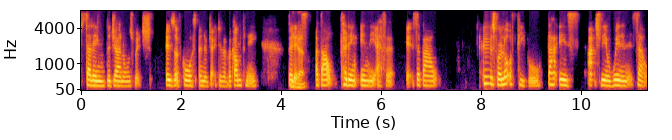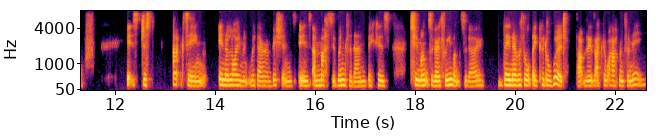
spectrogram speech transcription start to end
selling the journals which is of course an objective of a company but Yeah. it's about putting in the effort it's about because for a lot of people that is actually a win in itself it's just acting in alignment with their ambitions is a massive win for them because two months ago, three months ago, they never thought they could or would. That was exactly what happened for me.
